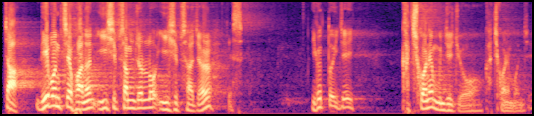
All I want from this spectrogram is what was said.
자, 네 번째 화는 23절로 24절 됐어요. 이것도 이제 가치관의 문제죠. 가치관의 문제.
